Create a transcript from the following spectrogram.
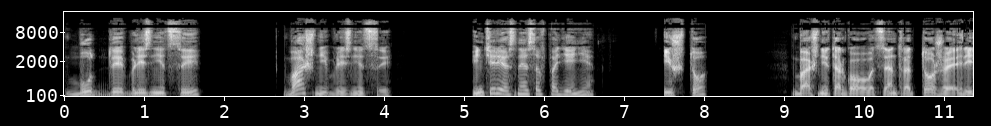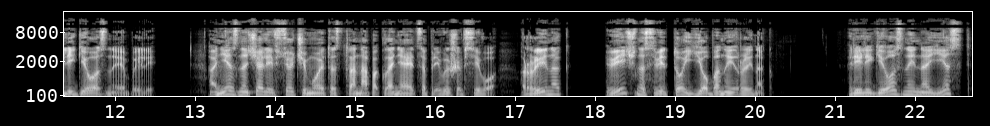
Будды-близнецы? Башни-близнецы? Интересное совпадение. И что? Башни торгового центра тоже религиозные были. Они означали все, чему эта страна поклоняется превыше всего. Рынок, вечно святой ебаный рынок. Религиозный наезд?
